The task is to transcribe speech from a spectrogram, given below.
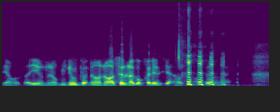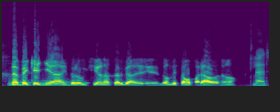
digamos, ahí en unos minutos, ¿no? No va a ser una conferencia, ¿no? Va a hacer una, pequeña introducción acerca de dónde estamos parados, ¿no? Claro.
